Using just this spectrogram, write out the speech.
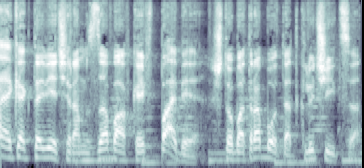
Болтая как-то вечером с забавкой в пабе, чтобы от работы отключиться,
